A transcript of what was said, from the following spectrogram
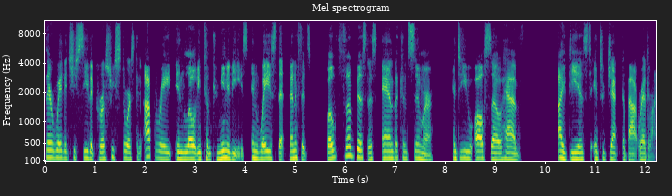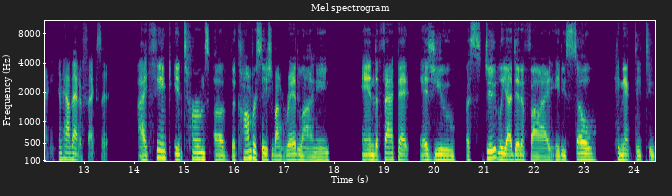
there a way that you see that grocery stores can operate in low income communities in ways that benefits both the business and the consumer? And do you also have ideas to interject about redlining and how that affects it? I think in terms of the conversation about redlining and the fact that as you astutely identified, it is so connected to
